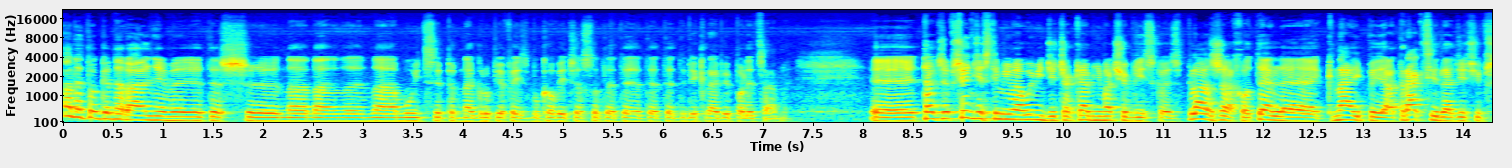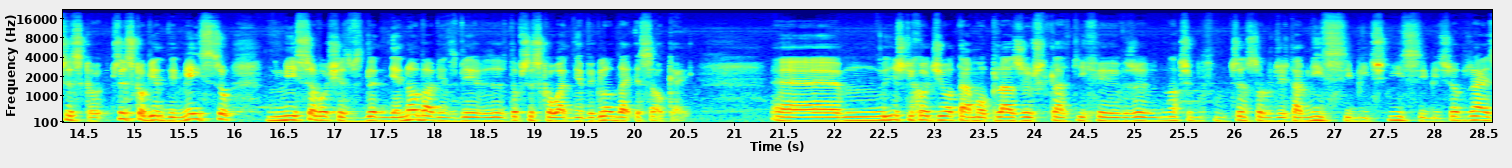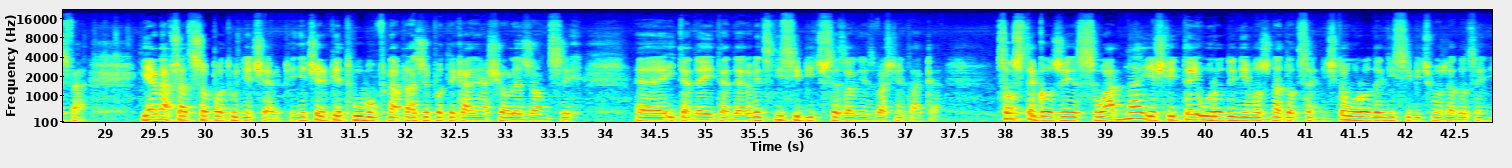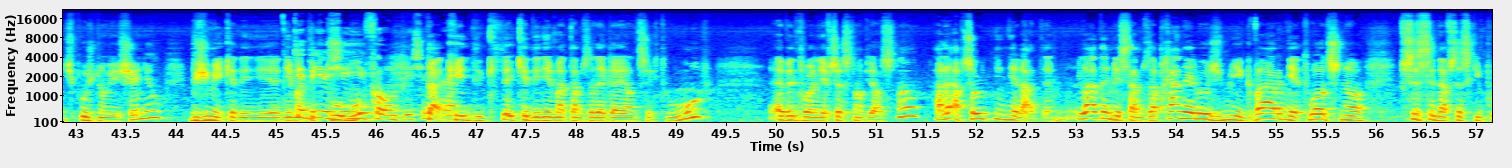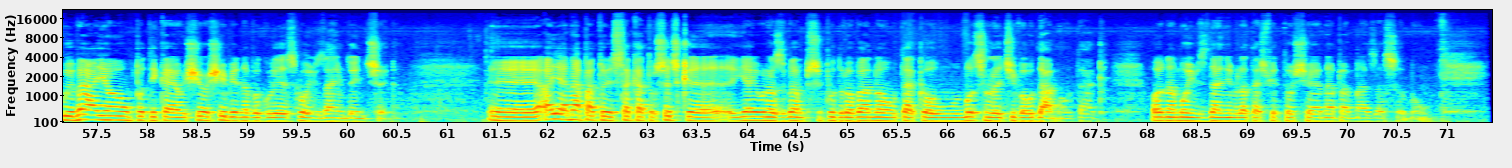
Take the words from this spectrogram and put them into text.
Ale to generalnie my też e, na, na, na mój Cypr, na grupie facebookowej często te, te, te, te dwie knajpy polecamy. E, Także wszędzie z tymi małymi dzieciakami macie blisko. Jest plaża, hotele, knajpy, atrakcje dla dzieci, wszystko, wszystko w jednym miejscu. Miejscowość jest względnie nowa, więc to wszystko ładnie wygląda, jest ok. Em, Jeśli chodzi o tam o plaży już takich, y, że, znaczy często ludzie tam Nissi Beach, Nissi Beach, proszę Państwa, ja na przykład Sopotu nie cierpię, nie cierpię tłumów na plaży, potykania się o leżących e, itd., itd., więc Nissi Beach w sezonie jest właśnie taka. Co z tego, że jest ładna, jeśli tej urody nie można docenić? Tą urodę Nissi Beach można docenić późną jesienią, w zimie, kiedy nie, nie ma Kiedy tych tłumów. kąpie się. Tak, kiedy, kiedy- kiedy nie ma tam zalegających tłumów, ewentualnie wczesną wiosną, ale absolutnie nie latem. Latem jest tam zapchane ludźmi, gwarnie, tłoczno, wszyscy na wszystkim pływają, potykają się o siebie, no w ogóle jest moim zdaniem do niczego. E, A Janapa to jest taka troszeczkę, ja ją nazywam przypudrowaną taką mocno leciwą damą, tak. Ona moim zdaniem lata świetności Janapa ma za sobą.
